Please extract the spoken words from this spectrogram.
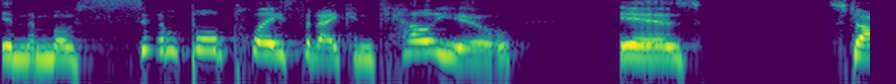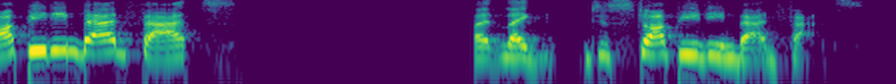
in the most simple place that I can tell you is stop eating bad fats. Uh, like just stop eating bad fats.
